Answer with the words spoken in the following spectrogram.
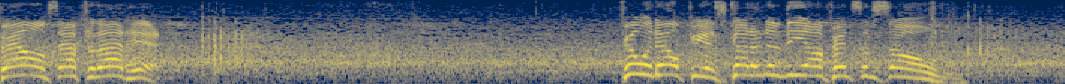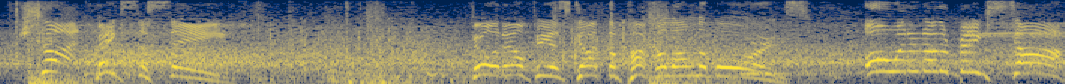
balance after that hit. Philadelphia's got it into the offensive zone. Shot makes the save. Philadelphia's got the puck along the boards. Oh, and another big stop.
